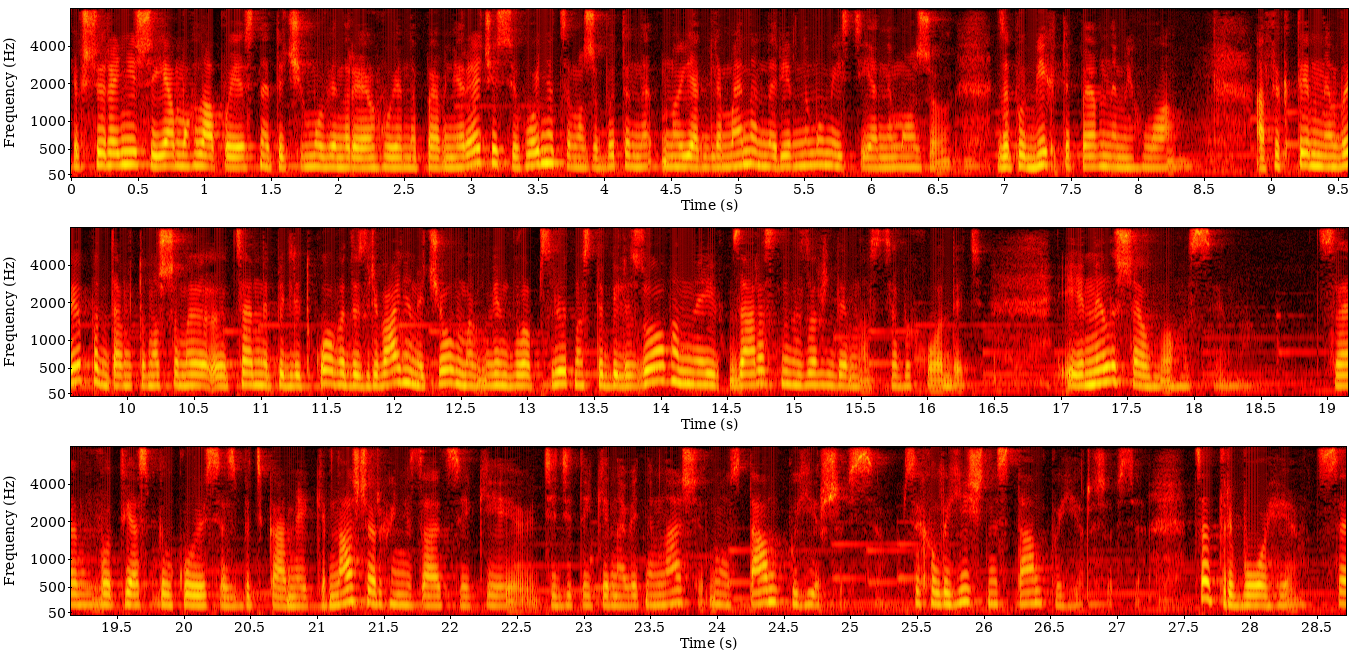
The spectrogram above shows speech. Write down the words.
Якщо раніше я могла пояснити, чому він реагує на певні речі, сьогодні це може бути ну як для мене на рівному місці. Я не можу запобігти певним його афективним випадам, тому що ми це не підліткове дозрівання, нічого. Він був абсолютно стабілізований. Зараз не завжди в нас це виходить. І не лише в мого сина. Це от я спілкуюся з батьками, які в нашій організації, які ті діти, які навіть не в нашій, ну стан погіршився, психологічний стан погіршився. Це тривоги, це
